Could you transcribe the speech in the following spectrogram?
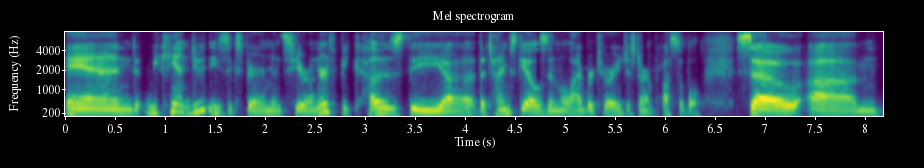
And we can't do these experiments here on earth because the uh, the timescales in the laboratory just aren't possible. So um,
